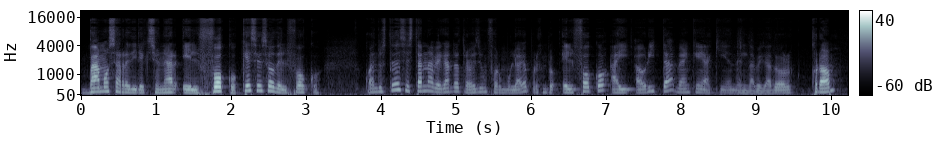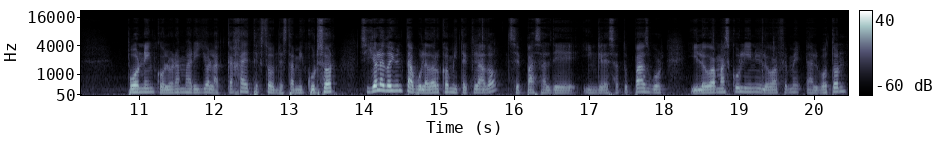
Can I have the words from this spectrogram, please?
vamos a redireccionar el foco. ¿Qué es eso del foco? Cuando ustedes están navegando a través de un formulario, por ejemplo, el foco, ahí ahorita, vean que aquí en el navegador Chrome pone en color amarillo la caja de texto donde está mi cursor. Si yo le doy un tabulador con mi teclado, se pasa al de ingresa tu password y luego a masculino y luego a al botón.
